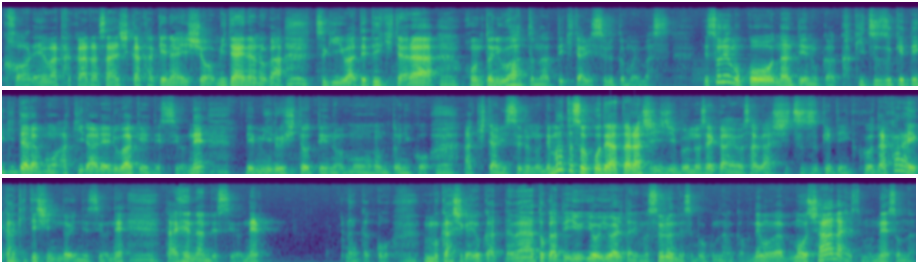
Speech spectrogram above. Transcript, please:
これは高田さんしか書けないでしょみたいなのが次は出てきたら本当にわっとなってきたりすると思います。でそれもこう何て言うのか書き続けてきたらもう飽きられるわけですよね。で見る人っていうのはもう本当にこう飽きたりするのでまたそこで新しい自分の世界を探し続けていくだから絵描きってしんどいんですよね大変なんですよね。なんかこう昔が良かったわとかってよう言われたりもするんです。僕なんかも。でももうしゃあないですもんね。そんな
